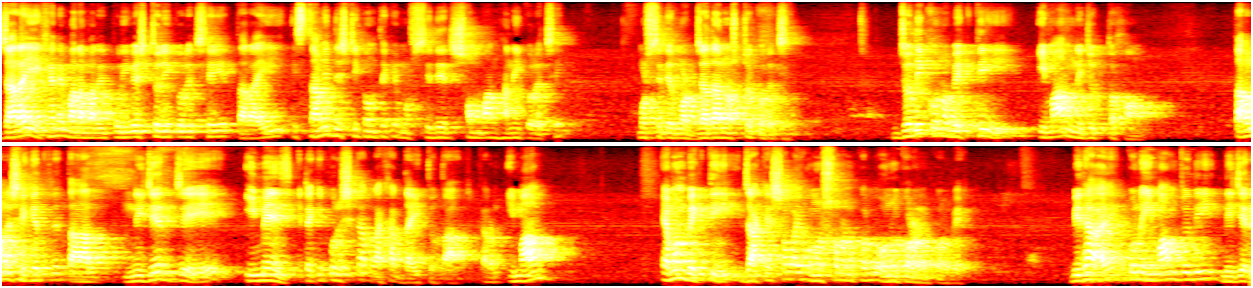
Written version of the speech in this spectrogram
যারাই এখানে মারামারির পরিবেশ তৈরি করেছে, তারাই ইসলামী দৃষ্টিকোণ থেকে মসজিদের সম্মানহানি করেছে, মসজিদের মর্যাদা নষ্ট করেছে। যদি কোনো ব্যক্তি ইমাম নিযুক্ত হন, তাহলে সেক্ষেত্রে তার নিজের যে ইমেজ এটাকে পরিষ্কার রাখার দায়িত্ব তার? কারণ ইমাম এমন ব্যক্তি যাকে সবাই অনুসরণ করবে, অনুকরণ করবে। বিধায় কোনো ইমাম যদি নিজের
